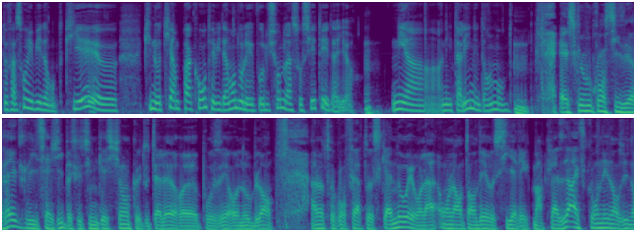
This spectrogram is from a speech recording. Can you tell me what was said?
de façon évidente, qui est euh, qui ne tient pas compte évidemment de l'évolution de la société d'ailleurs, mmh. Ni en, Italie ni dans le monde. Mmh. Est-ce que vous considérez qu'il s'agit, parce que c'est une question que tout à l'heure euh, posait Renaud Blanc à notre confrère Toscano et on l'entendait aussi avec Marc Lazare, est-ce qu'on est dans une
